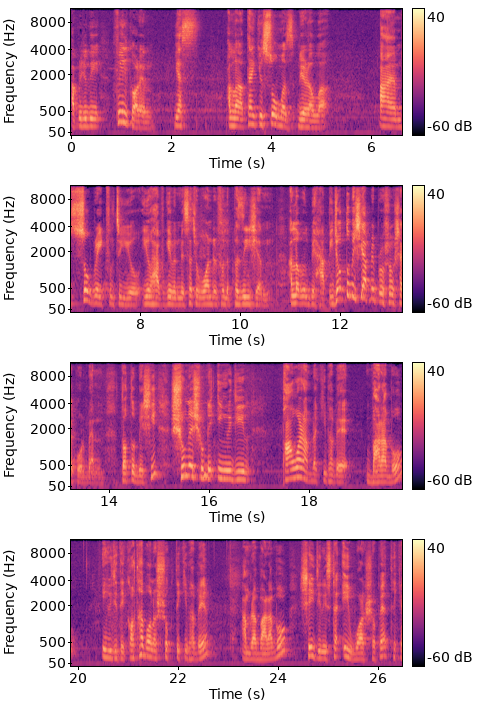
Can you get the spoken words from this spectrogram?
আপনি যদি ফিল করেন yes Allah thank you so much dear Allah. I am so grateful to you. You have given me such a wonderful position. Allah will be happy. যত বেশি আপনি প্রশংসা করবেন, তত বেশি শুনে শুনে ইংরেজির পাওয়ার আমরা কীভাবে বাড়াবো, ইংরেজিতে কথা বলার শক্তি কীভাবে আমরা বাড়াবো, সেই জিনিসটা এই ওয়ার্কশপে থেকে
